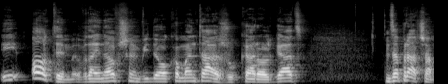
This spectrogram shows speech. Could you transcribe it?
I o tym w najnowszym wideo komentarzu Karol Gac Zapraszam.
